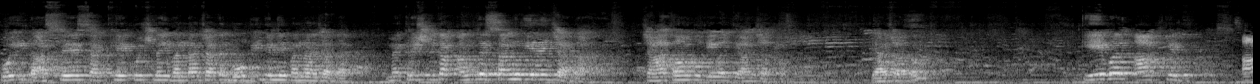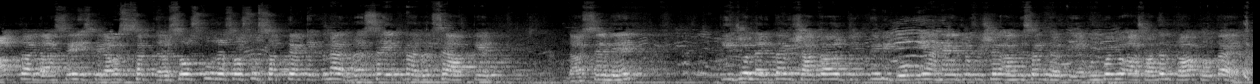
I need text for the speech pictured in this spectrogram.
कोई दास से, सखे, कुछ नहीं बनना चाहता, गोपी भी नहीं बनना चाहता। मैं कृष्ण का अंग संग भी नहीं चाहता। चाहता हूँ तो केवल क्या चाहता हूँ। क्या चाहता हूँ? केवल आपके, आपका दास है, इसके अलावा सत्य रसोस्तु रसोस्तु सत्य, इतना रस है, इतना रस है आपके दास्य में कि जो ललिता विशाखा और जितनी भी गोपियाँ हैं, जो कृष्ण अंगसंग करती है, उनको जो आस्वादन प्राप्त होता है,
